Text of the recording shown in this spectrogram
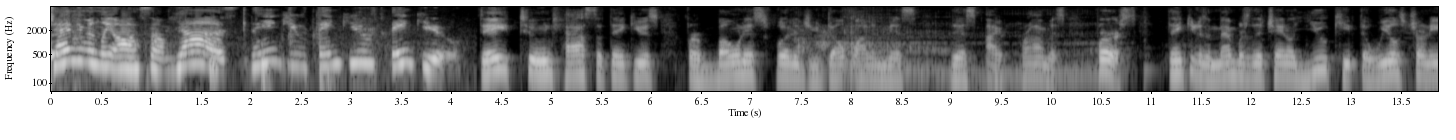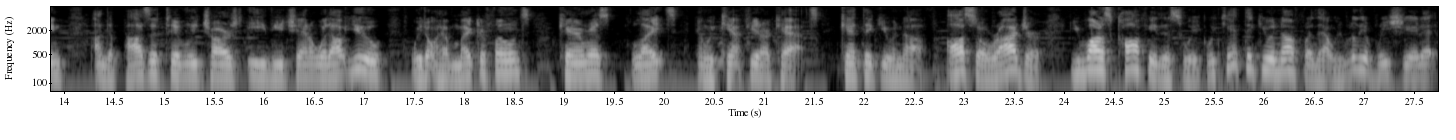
Genuinely awesome. Yes. Thank you. Thank you. Thank you. Stay tuned past the thank yous for bonus footage. You don't want to miss this, I promise. First, thank you to the members of the channel. You keep the wheels turning on the positively charged EV channel. Without you, we don't have microphones, cameras, lights, and we can't feed our cats. Can't thank you enough. Also, Roger, you bought us coffee this week. We can't thank you enough for that. We really appreciate it,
